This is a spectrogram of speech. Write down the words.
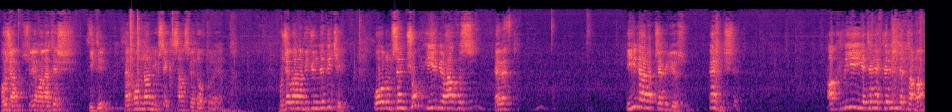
hocam Süleyman Ateş idi. Ben ondan yüksek lisans ve doktora yaptım. Hoca bana bir gün dedi ki, oğlum sen çok iyi bir hafız. Evet. İyi de Arapça biliyorsun. Eh işte. Akli yeteneklerin de tamam.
